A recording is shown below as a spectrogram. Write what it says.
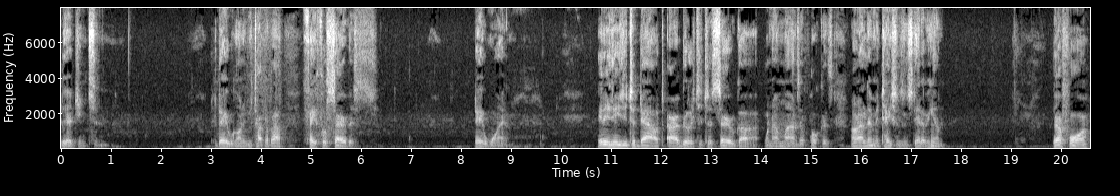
Leah Jensen. Today we're going to be talking about faithful service. Day one. It is easy to doubt our ability to serve God when our minds are focused on our limitations instead of Him. Therefore,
